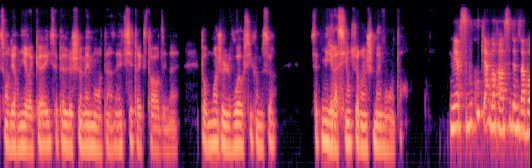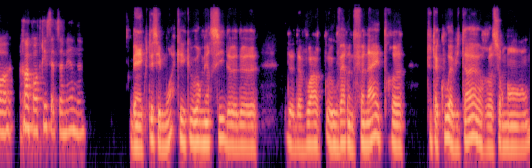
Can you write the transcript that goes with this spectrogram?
Son dernier recueil s'appelle Le chemin montant. Un titre extraordinaire. Pour moi, je le vois aussi comme ça. Cette migration sur un chemin montant. Merci beaucoup, Pierre Morancy, de nous avoir rencontrés cette semaine. Bien, écoutez, c'est moi qui, vous remercie de, d'avoir ouvert une fenêtre euh, tout à coup à 8 heures euh, sur mon,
